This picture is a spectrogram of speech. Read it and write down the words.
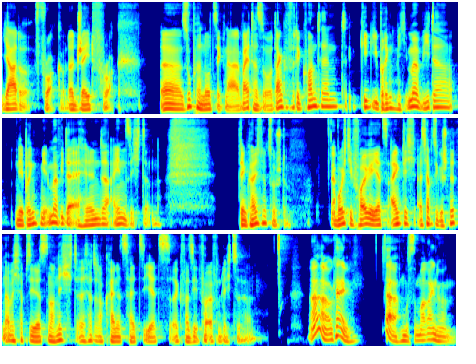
Jade Frog oder Jade Frog. Äh, super Notsignal. Weiter so. Danke für den Content. Gigi bringt mich immer wieder, nee, bringt mir immer wieder erhellende Einsichten. Dem kann ich nur zustimmen. Ja. Wo ich die Folge jetzt eigentlich, also ich habe sie geschnitten, aber ich habe sie jetzt noch nicht, ich hatte noch keine Zeit, sie jetzt äh, quasi veröffentlicht zu hören. Ah, okay. Ja, musst du mal reinhören.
